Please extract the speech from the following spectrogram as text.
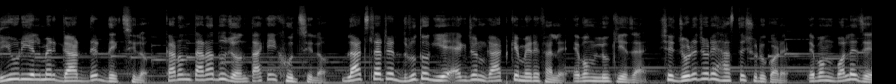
লিউরিয়েলমের গার্ডদের দেখছিল, কারণ তারা দুজন তাকেই খুঁজছিল। ব্লাড স্লেটার দ্রুত গিয়ে একজন গার্ডকে মেরে ফেলে এবং লুকিয়ে যায়। সে জোরে জোরে হাসতে শুরু করে এবং বলে যে,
